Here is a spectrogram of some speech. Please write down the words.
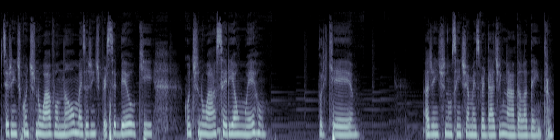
se a gente continuava ou não, mas a gente percebeu que continuar seria um erro, porque a gente não sentia mais verdade em nada lá dentro.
